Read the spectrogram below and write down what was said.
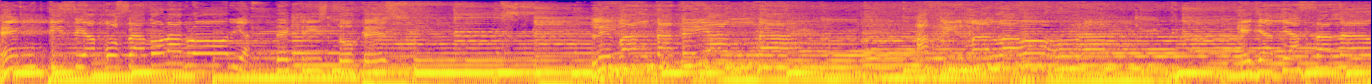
En ti se ha posado la gloria de Cristo Jesús. Levántate y anda, afírmalo ahora, que ya te has sanado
